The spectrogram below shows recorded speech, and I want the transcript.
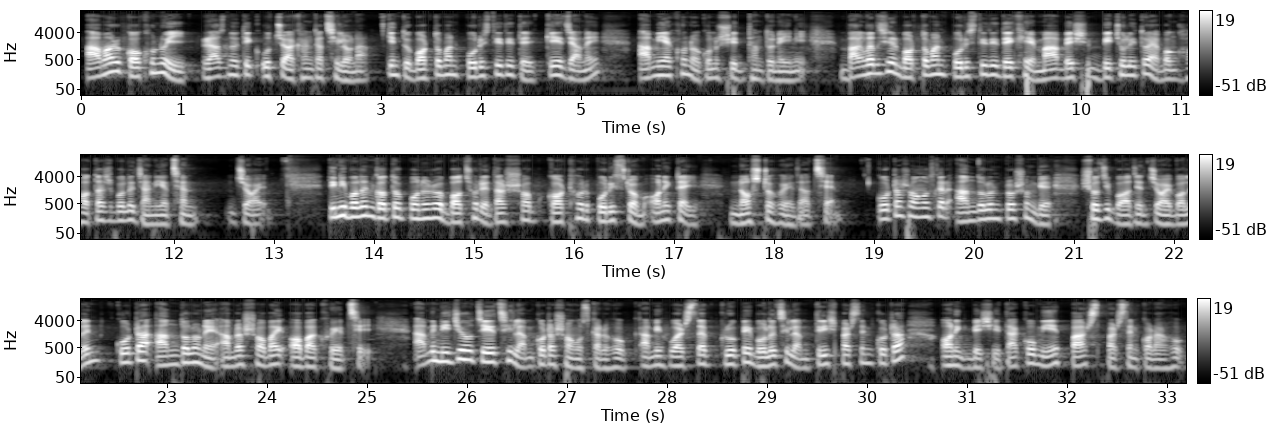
আমার কখনোই রাজনৈতিক উচ্চ আকাঙ্ক্ষা ছিল না। কিন্তু বর্তমান পরিস্থিতিতে কে জানে, আমি এখনও কোনো সিদ্ধান্ত নেইনি। বাংলাদেশের বর্তমান পরিস্থিতি দেখে মা বেশ বিচলিত এবং হতাশ বলে জানিয়েছেন জয়। তিনি বলেন, গত পনেরো বছরে তার সব কঠোর পরিশ্রম অনেকটাই নষ্ট হয়ে যাচ্ছে। কোটা সংস্কার আন্দোলন প্রসঙ্গে সজীব ওয়াজেদ জয় বলেন, কোটা আন্দোলনে আমরা সবাই অবাক হয়েছি। আমি নিজেও চেয়েছিলাম কোটা সংস্কার হোক। আমি হোয়াটসঅ্যাপ গ্রুপে বলেছিলাম ত্রিশ পার্সেন্ট কোটা অনেক বেশি, তা কমিয়ে পাঁচ পার্সেন্ট করা হোক।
